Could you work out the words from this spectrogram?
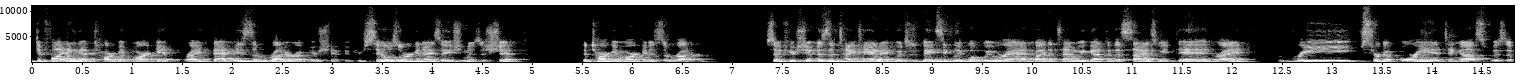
defining that target market, right? That is the rudder of your ship. If your sales organization is a ship, the target market is the rudder. So if your ship is a Titanic, which is basically what we were at by the time we got to the size we did, right? Re sort of orienting us was a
